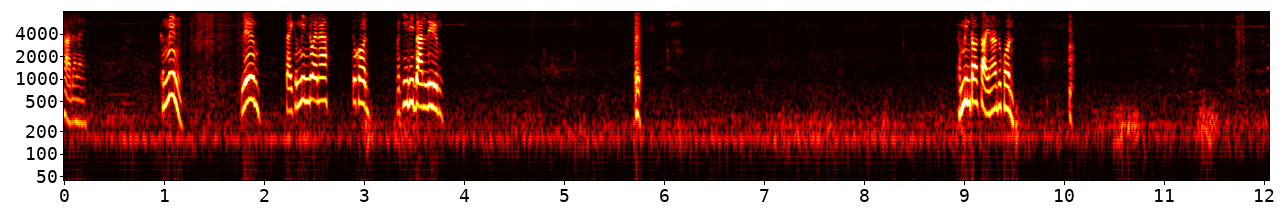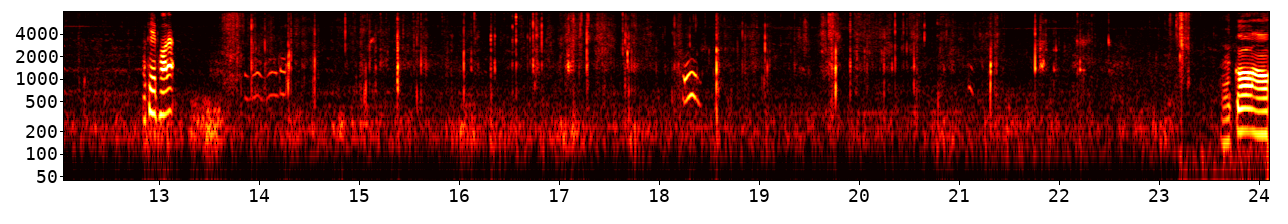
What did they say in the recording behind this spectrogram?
ขาดอะไรขมิ้นลืมใส่ขมิ้นด้วยนะทุกคนเมื่อกี้พี่บังลืมขมิ้นต้องใส่นะทุกคน โอเคพอละแล้วก็เอา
